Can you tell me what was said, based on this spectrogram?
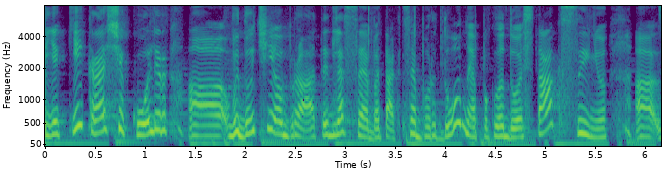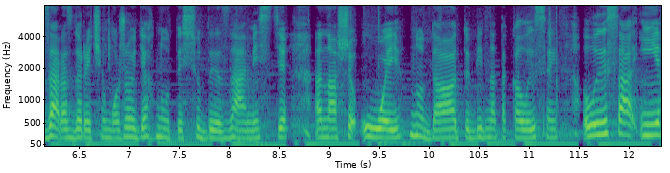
який краще колір а, ведучий обрати для себе. Так, це бордо, я покладу так, синю. Зараз, до речі, можу одягнути сюди замість а, наше ой. Ну да, то бідна така лиса, лиса і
